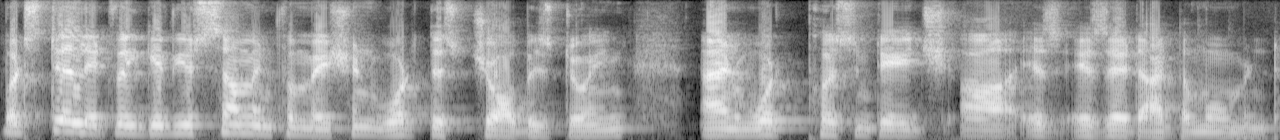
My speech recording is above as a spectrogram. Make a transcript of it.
But still, it will give you some information what this job is doing and what percentage uh, is, is it at the moment.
